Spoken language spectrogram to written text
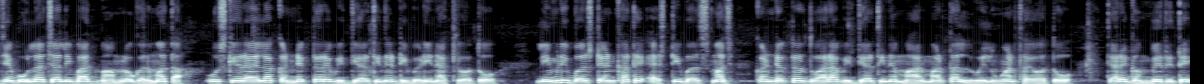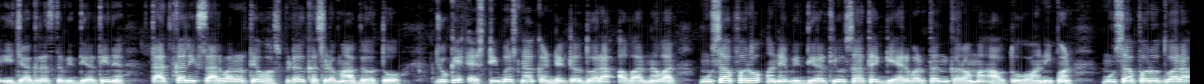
જે બોલાચાલી બાદ મામલો ગરમાતા ઉશ્કેરાયેલા કંડક્ટરે વિદ્યાર્થીને ઢીબેડી નાખ્યો હતો. લીમડી બસ સ્ટેન્ડ ખાતે એસટી બસમાં જ કંડક્ટર દ્વારા વિદ્યાર્થીને માર મારતા લોહીલુહાણ થયો હતો. ત્યારે ગંભીર રીતે ઇજાગ્રસ્ત વિદ્યાર્થીને તાત્કાલિક સારવાર અર્થે હોસ્પિટલ ખસેડવામાં આવ્યો હતો. જો કે એસટી બસના કંડક્ટર દ્વારા અવારનવાર મુસાફરો અને વિદ્યાર્થીઓ સાથે ગેરવર્તન કરવામાં આવતું હોવાની પણ મુસાફરો દ્વારા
